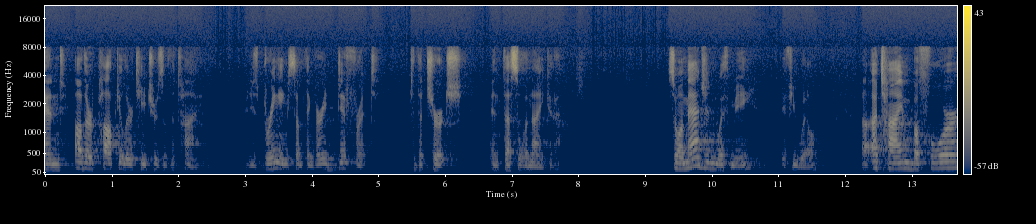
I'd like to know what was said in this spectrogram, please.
and other popular teachers of the time. And he's bringing something very different to the church in Thessalonica. So imagine with me, if you will, a time before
